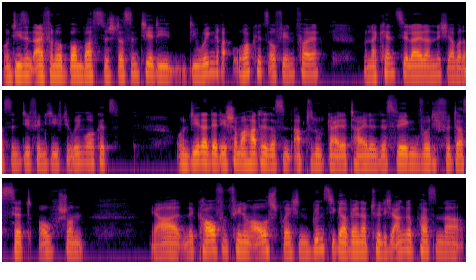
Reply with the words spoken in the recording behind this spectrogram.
Und die sind einfach nur bombastisch. Das sind hier die, die Wing Rockets auf jeden Fall. Man erkennt sie leider nicht, aber das sind definitiv die Wing Rockets. Und jeder, der die schon mal hatte, das sind absolut geile Teile. Deswegen würde ich für das Set auch schon ja, eine Kaufempfehlung aussprechen. Günstiger wäre natürlich angepasster,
